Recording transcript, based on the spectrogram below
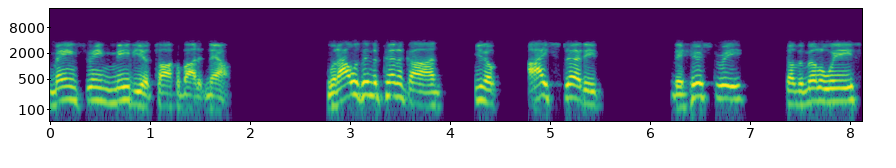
mainstream media talk about it now. When I was in the Pentagon, you know, I studied the history of the Middle East,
